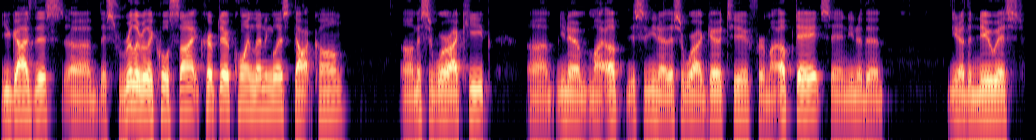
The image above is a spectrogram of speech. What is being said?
you guys this uh, this really really cool site cryptocoinlendinglist.com um, this is where I keep uh, you know my up this is you know this is where I go to for my updates and you know the you know the newest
